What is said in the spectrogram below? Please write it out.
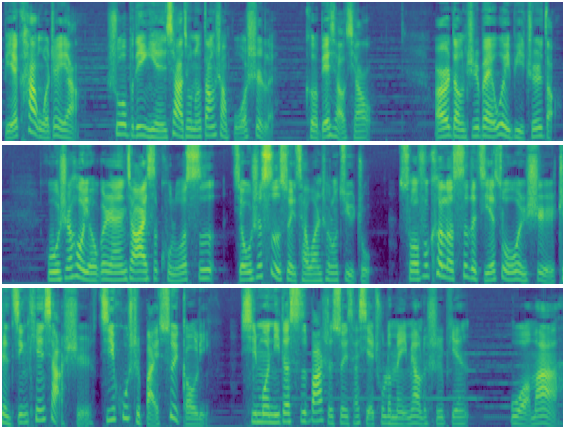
别看我这样，说不定眼下就能当上博士了，可别小瞧。尔等之辈未必知道，古时候有个人叫艾斯库罗斯，九十四岁才完成了巨著。索福克勒斯的杰作问世，震惊天下时，几乎是百岁高龄。西莫尼德斯八十岁才写出了美妙的诗篇。我嘛，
